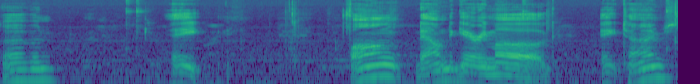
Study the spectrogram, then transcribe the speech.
seven, eight. Fong down to Gary Mug. Eight times.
